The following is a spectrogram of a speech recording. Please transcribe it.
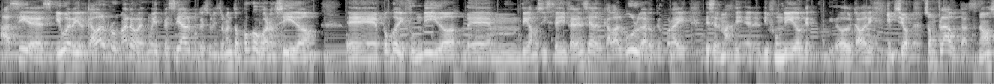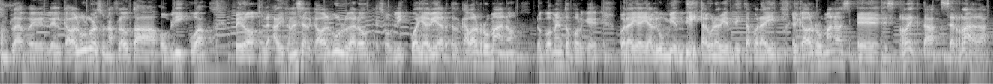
Así es. Y bueno, y el cabal rumano es muy especial porque es un instrumento poco conocido, eh, poco difundido, mm, digamos, y se diferencia del cabal búlgaro, que por ahí es el más eh, difundido, que, o del cabal egipcio. Son flautas, ¿no? Son el, cabal búlgaro es una flauta oblicua, pero a diferencia del cabal búlgaro, que es oblicua y abierta, el cabal rumano, lo comento porque por ahí hay algún vientista, alguna vientista por ahí, el cabal rumano es, recta, cerrada,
